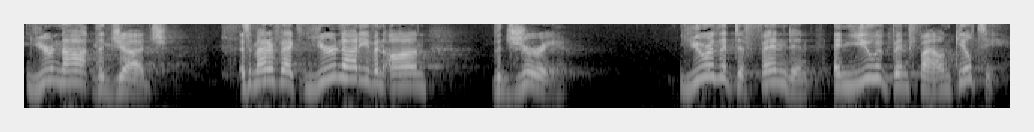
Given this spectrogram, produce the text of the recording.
you're not the judge. As a matter of fact, you're not even on the jury. You're the defendant, and you have been found guilty.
